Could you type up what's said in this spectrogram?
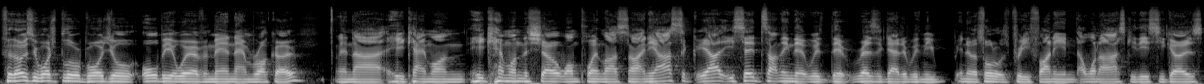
for those who watch Blue Abroad, you'll all be aware of a man named Rocco. And uh, he came on. He came on the show at one point last night, and he asked. He He said something that was that resonated with me, and I thought it was pretty funny. And I want to ask you this. He goes,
